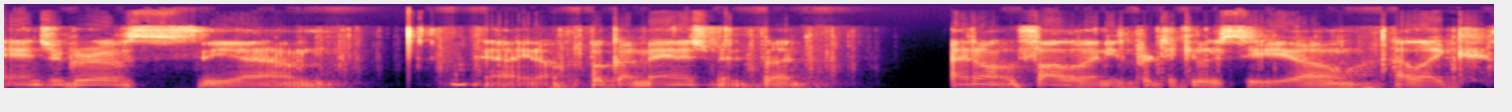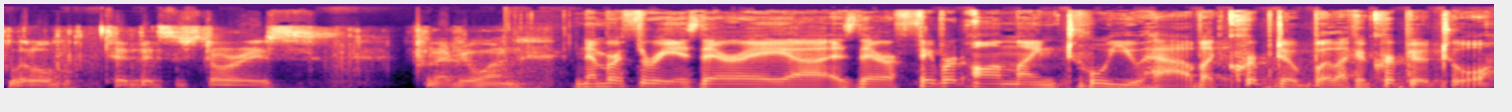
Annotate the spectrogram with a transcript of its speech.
Andrew Grove's the um, uh, you know book on management, but I don't follow any particular CEO. I like little tidbits of stories from everyone. Number three, is there a uh, is there a favorite online tool you have, like crypto, like a crypto tool?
